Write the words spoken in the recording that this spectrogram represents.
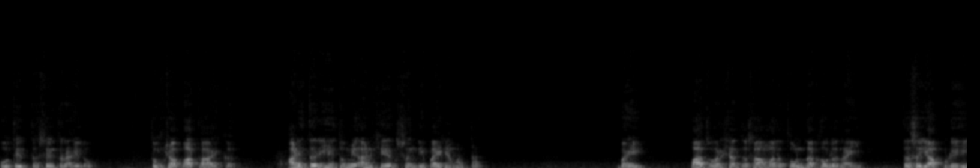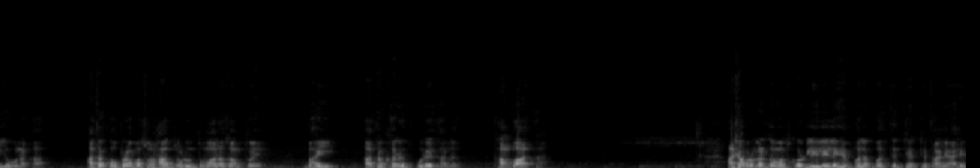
होते तसेच राहिलो. तुमच्या बाता ऐकत. आणि तरीही तुम्ही आणखी एक संधी पाहिजे म्हणता? बाई पाच वर्षात जसं आम्हाला तोंड दाखवलं नाही तसं यापुढेही येऊ नका. आता कोपरापासून हात जोडून तुम्हाला सांगतोय भाई आता खरंच पुरे झालं. थांबा आता. अशा प्रकारचा मजकूर लिहिलेले हे फलक भलतेच चर्चेत आले आहेत.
